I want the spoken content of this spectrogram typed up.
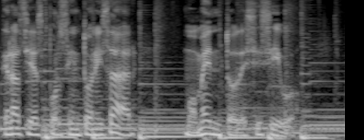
Gracias por sintonizar Momento Decisivo.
